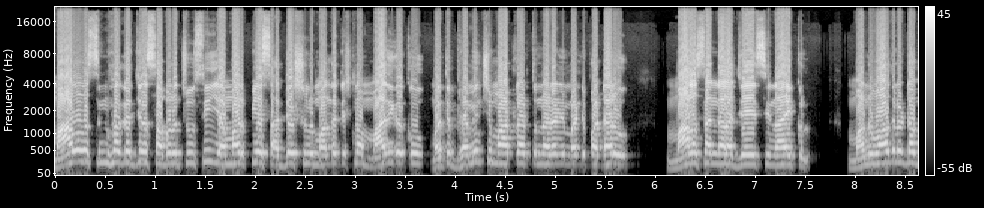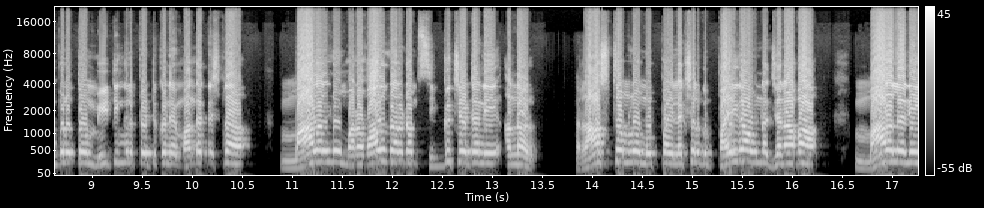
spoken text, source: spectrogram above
మాలల సింహగర్జన సభను చూసి ఎంఆర్పీఎస్ అధ్యక్షులు మందకృష్ణ మాదిగకు మతి భ్రమించి మాట్లాడుతున్నాడని మండిపడ్డారు మాల సంఘాల జేఏసీ నాయకులు. మనువాదుల డబ్బులతో మీటింగులు పెట్టుకునే మందకృష్ణ మాలలను మనవాదులు అనడం సిగ్గుచేటని అన్నారు. రాష్ట్రంలో ముప్పై లక్షలకు పైగా ఉన్న జనాభా మాలలని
